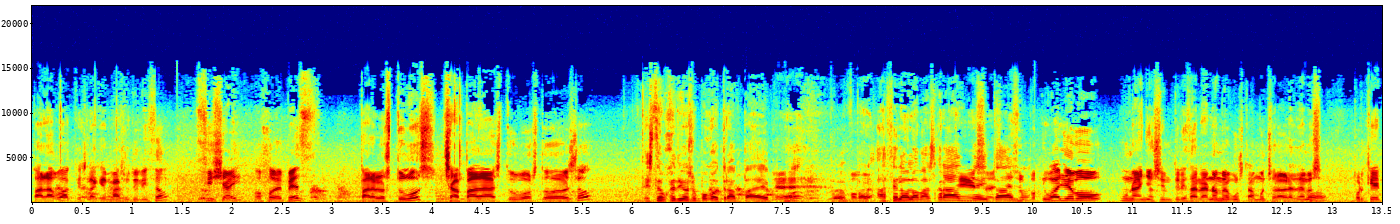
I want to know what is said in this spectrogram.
Para el agua, que es la que más utilizo. Fisheye, ojo de pez. Para los tubos, chapadas, tubos, todo eso. Este objetivo es un poco trampa, ¿eh? ¿No? un poco. Hace la ola más grande Eso y tal. Igual llevo un año sin utilizarla, no me gusta mucho, la verdad. además, No. Porque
